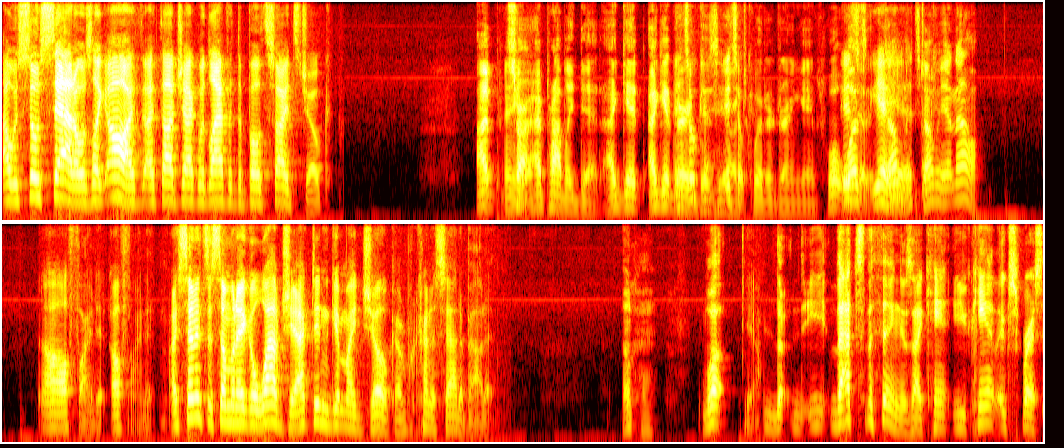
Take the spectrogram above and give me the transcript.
I was so sad. I was like, oh, I, I thought Jack would laugh at the both sides joke. I'm sorry. I probably did. I get I get very okay, busy it's on okay. Twitter during games. What It's was it? yeah, tell yeah, me, it's tell okay. me it now. I'll find it. I'll find it. I sent it to someone. I go, wow, Jack didn't get my joke. I'm kind of sad about it. Okay. Well, Yeah. the, that's the thing is I can't you can't express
